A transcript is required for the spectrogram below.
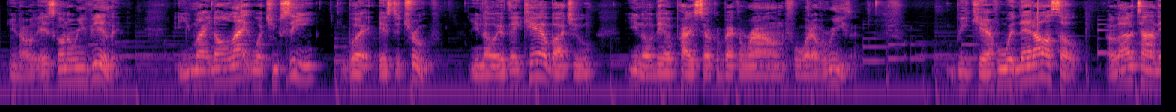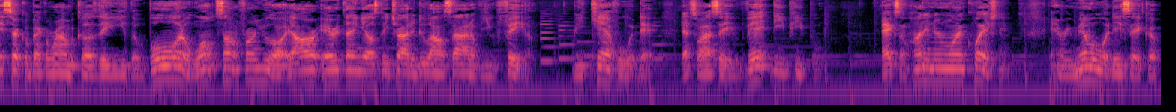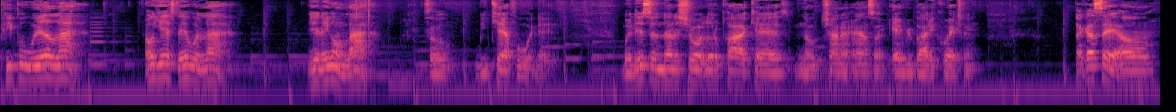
You know, it's going to reveal it. You might don't like what you see, but it's the truth. You know, if they care about you, you know, they'll probably circle back around for whatever reason. be careful with that also. A lot of time they circle back around because they either bored or want something from you or everything else they try to do outside of you fail. Be careful with that. That's why I say vet these people. Ask them 101 questions. And remember what they say, because people will lie. Oh, yes, they will lie. Yeah, they gonna lie. So be careful with that. But this is another short little podcast, you know, trying to answer everybody question. Like I said, um,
